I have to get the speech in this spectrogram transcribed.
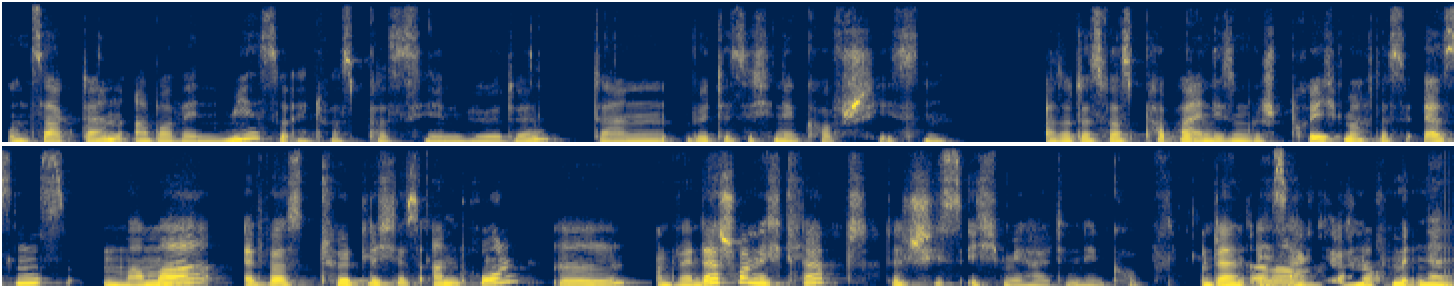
und sagt dann: „Aber wenn mir so etwas passieren würde, dann würde er sich in den Kopf schießen.“ Also, das, was Papa in diesem Gespräch macht, ist 1. Mama etwas Tödliches androhen Mhm. und wenn das schon nicht klappt, dann schieße ich mir halt in den Kopf. Und dann er Genau. sagt ja auch noch mit 'ner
